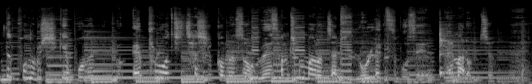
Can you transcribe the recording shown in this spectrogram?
핸드폰으로 시계 보는 애플워치 차실 거면서 왜 3천만 원짜리 롤렉스 보세요? 할 말 없죠 예.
